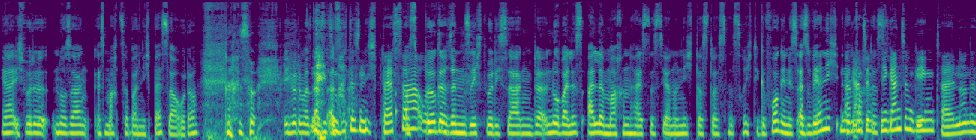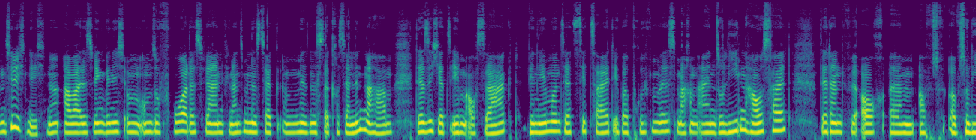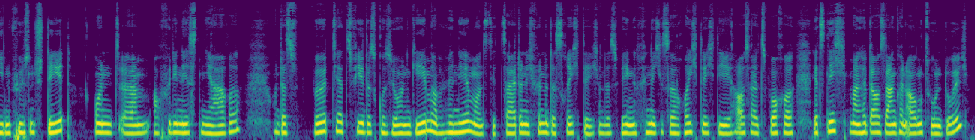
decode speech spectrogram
Ja, ich würde nur sagen, es macht es aber nicht besser, oder? Also ich würde mal sagen, es macht es nicht besser. Aus Bürgerinnensicht würde ich sagen, da, nur weil es alle machen, heißt es ja noch nicht, dass das das richtige Vorgehen ist. Also wer nicht nee, einfach ganz im, das nee, ganz im Gegenteil, ne? natürlich nicht. Ne? Aber deswegen bin ich um, umso froher, dass wir einen Finanzminister Minister Christian Lindner haben, der sich jetzt eben auch sagt, wir nehmen uns jetzt die Zeit, überprüfen es, machen einen soliden Haushalt, der dann für auch ähm, auf, auf soliden Füßen steht und ähm, auch für die nächsten Jahre. Und das wird jetzt viel Diskussion geben, aber wir nehmen uns die Zeit und ich finde das richtig. Und deswegen finde ich es auch richtig, die Haushaltswoche jetzt nicht, man hätte auch sagen können, Augen zu und durch.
